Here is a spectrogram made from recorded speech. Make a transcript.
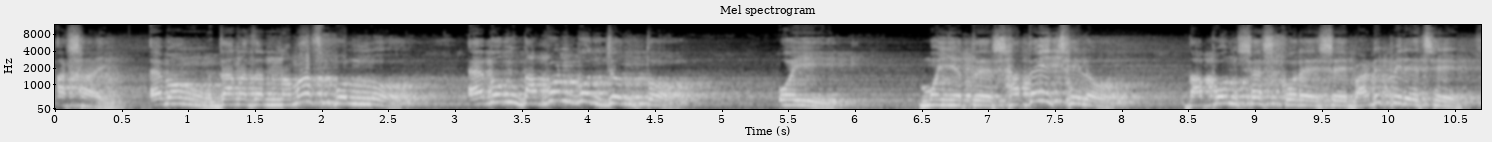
আশায় এবং জানাজার নামাজ পড়ল এবং দাপন পর্যন্ত ওই মইয়েতের সাথেই ছিল। দাপন শেষ করে সে বাড়ি ফিরেছে।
